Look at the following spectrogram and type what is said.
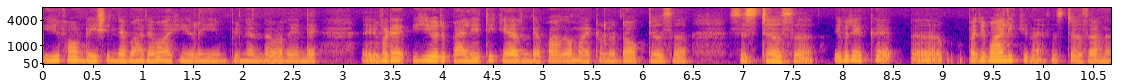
ഈ ഫൗണ്ടേഷന്റെ ഭാരവാഹികളെയും പിന്നെ എന്താ പറയണ്ടേ ഇവിടെ ഈ ഒരു പാലിയേറ്റീവ് കെയറിന്റെ ഭാഗമായിട്ടുള്ള ഡോക്ടേഴ്സ് സിസ്റ്റേഴ്സ് ഇവരെയൊക്കെ പരിപാലിക്കുന്ന സിസ്റ്റേഴ്സാണ്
